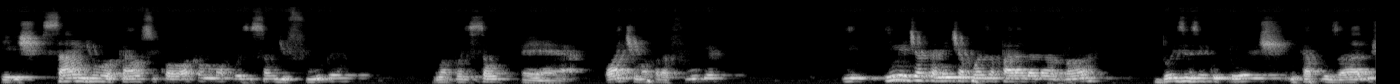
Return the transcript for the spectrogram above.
Eles saem de um local, se colocam numa posição de fuga, uma posição é, ótima para fuga, e imediatamente após a parada da van, dois executores encapuzados,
